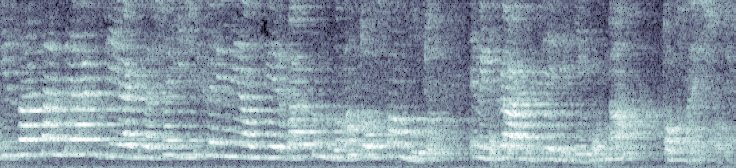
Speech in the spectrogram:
E biz zaten B artı C'yi arkadaşlar yeşil kalemle yazdığı yere baktığımız zaman 90 bulduk. C dediğim buradan 90 eşit olacak.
